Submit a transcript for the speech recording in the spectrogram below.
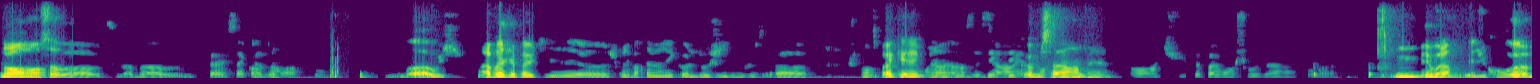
Non, non, ça va. Là-bas, euh, Ouais, 53. bah oui. Après, j'ai pas utilisé. Euh, je connais pas très bien l'école d'Oji, donc je sais pas. Je pense pas qu'elle ait moyen Non, non, de à détecter comme ça, hein, mais. Oh, tu fais pas grand chose hein, pour, euh, Mais voilà. Et du coup, euh,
